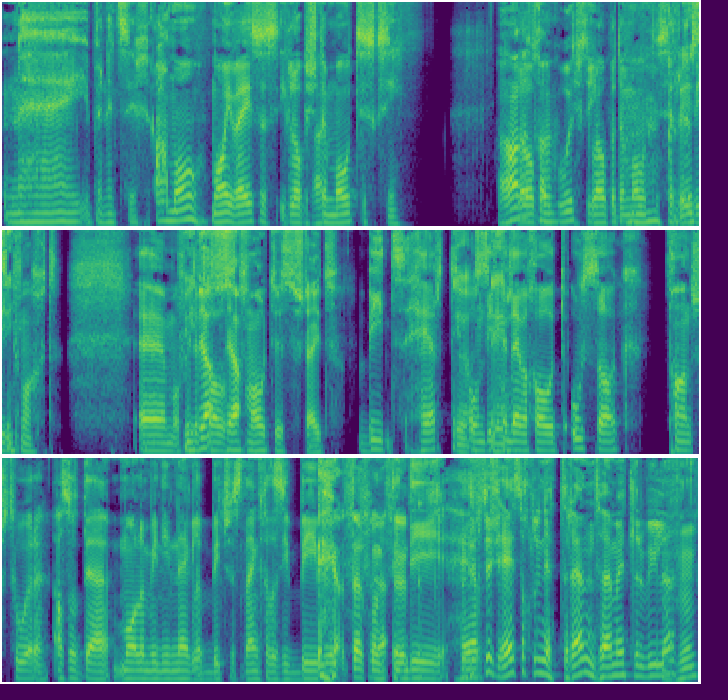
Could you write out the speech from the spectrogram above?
nein, ich bin nicht sicher. Ah, Mo. Mo, ich weiss es. Ich glaube, es war der Motis. gewesen. ah, das ich kann glaube, gut ich sein. glaube, der Motis hat den. Beat gemacht. Ähm, auf jeden ja, Fall ja, Motis steht. Beat hart. Ja, und ich finde einfach auch die Aussage puncht hure. Also der malen meine Nägel, Bitches denken, dass ich Baby. Ja, der kommt finde ich Das ist eh so ein kleiner Trend he, mittlerweile. Mhm.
